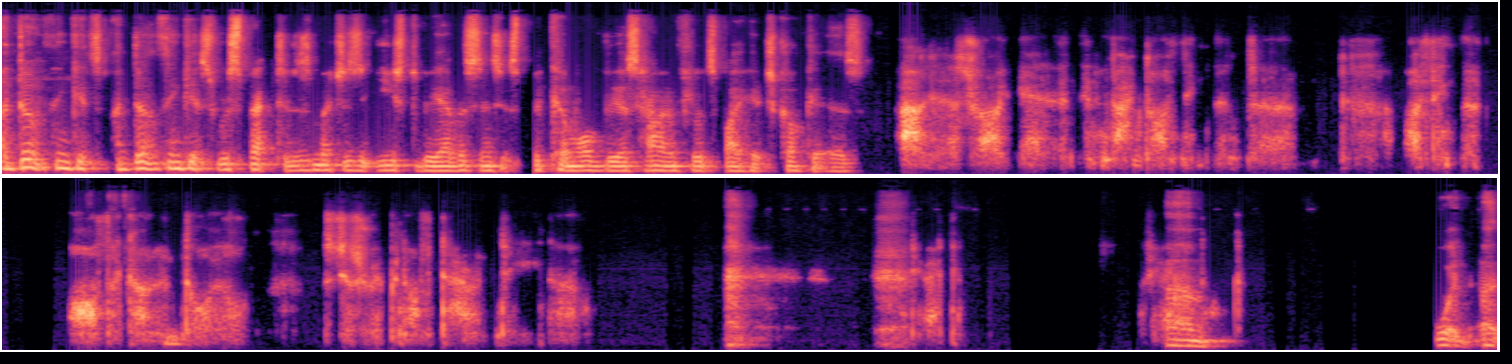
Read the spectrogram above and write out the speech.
I don't think it's. I don't think it's respected as much as it used to be ever since it's become obvious how influenced by Hitchcock it is. Oh, yeah, that's right. Yeah. In fact, I think that uh, I think that Arthur Conan Doyle was just ripping off Tarantino. what do you reckon? What do you reckon? Um, what, I,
